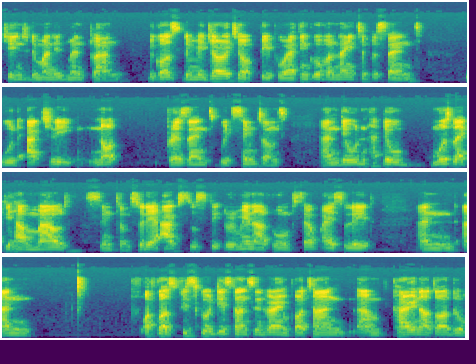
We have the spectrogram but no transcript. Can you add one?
change the management plan because the majority of people, I think over 90%, would actually not present with symptoms and they would they would most likely have mild symptoms. So they're asked to stay, remain at home, self-isolate, and and of course physical distancing is very important. Um, carrying out all the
